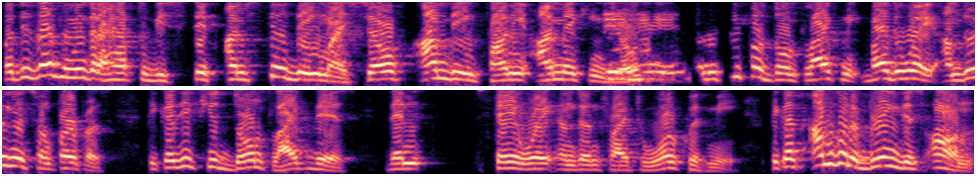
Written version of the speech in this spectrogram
But this doesn't mean that I have to be stiff. I'm still being myself. I'm being funny. I'm making jokes. Mhm. And if people don't like me, by the way, I'm doing this on purpose because if you don't like this, then stay away and don't try to work with me because I'm going to bring this on.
